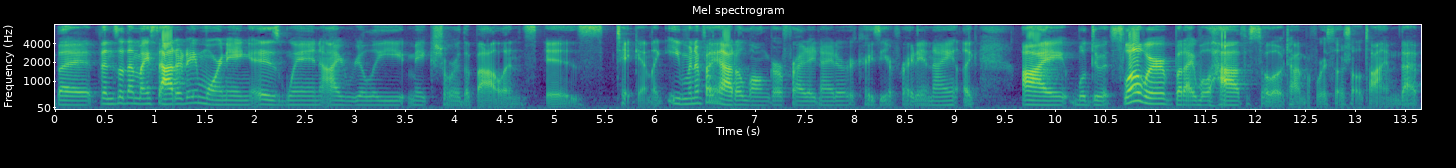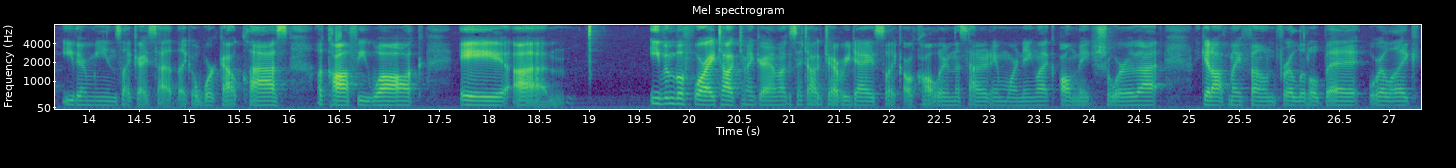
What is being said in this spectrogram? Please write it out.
But then, so then my Saturday morning is when I really make sure the balance is taken. Like, even if I had a longer Friday night or a crazier Friday night, like, I will do it slower, but I will have solo time before social time. That either means, like I said, like a workout class, a coffee walk, a um, even before I talk to my grandma, because I talk to her every day, so like I'll call her in the Saturday morning, like I'll make sure that I get off my phone for a little bit, or like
